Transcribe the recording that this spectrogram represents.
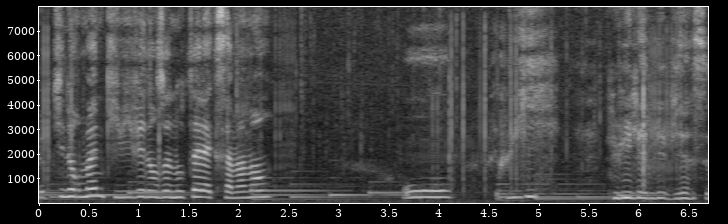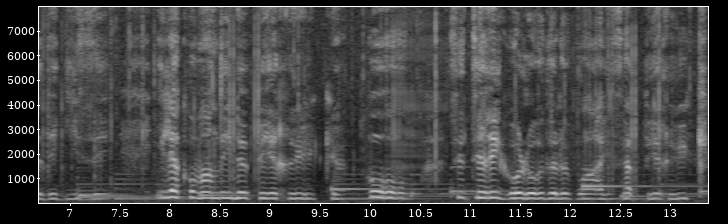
le petit Norman qui vivait dans un hôtel avec sa maman. Oh, lui, lui, il aimait bien se déguiser. Il a commandé une perruque. Oh, c'était rigolo de le voir avec sa perruque.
